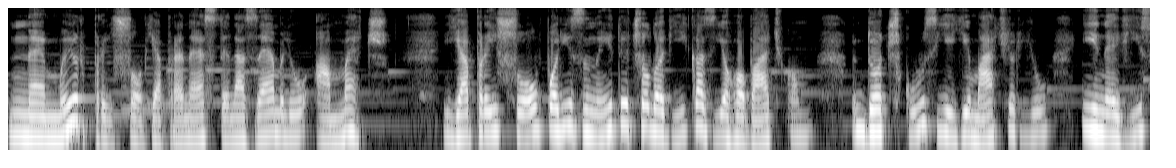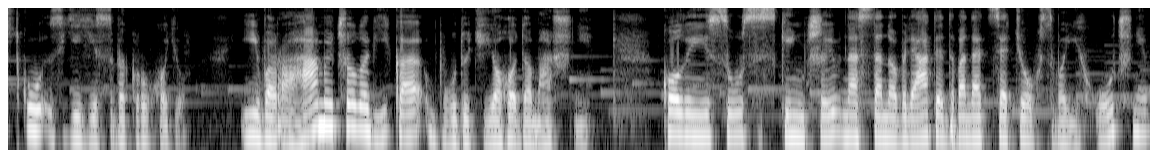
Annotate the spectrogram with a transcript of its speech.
Не мир прийшов я принести на землю, а меч. Я прийшов порізнити чоловіка з його батьком, дочку з її матір'ю і невістку з її свекрухою, і ворогами чоловіка будуть його домашні. Коли Ісус скінчив настановляти дванадцятьох своїх учнів,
